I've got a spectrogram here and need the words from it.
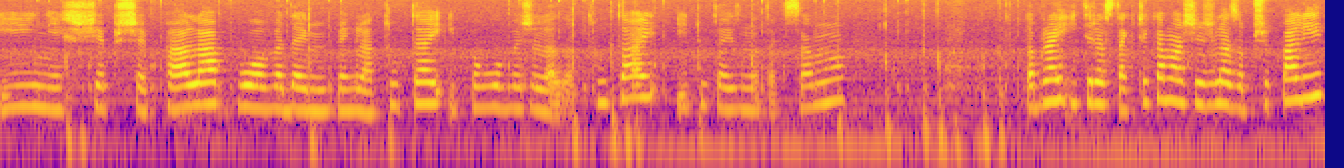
I niech się przepala. Połowę dajmy węgla tutaj i połowę żelaza tutaj. I tutaj znowu tak samo. Dobra, i teraz tak, czekam aż się żelazo przypali.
